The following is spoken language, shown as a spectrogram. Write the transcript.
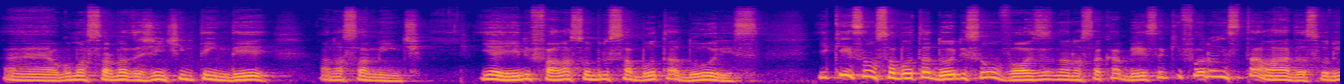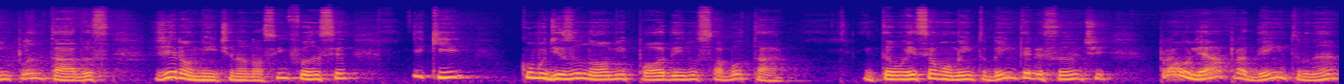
é, algumas formas da gente entender a nossa mente. E aí ele fala sobre os sabotadores. E quem são sabotadores são vozes na nossa cabeça que foram instaladas, foram implantadas, geralmente na nossa infância, e que como diz o nome, podem nos sabotar. Então esse é um momento bem interessante para olhar para dentro, né?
